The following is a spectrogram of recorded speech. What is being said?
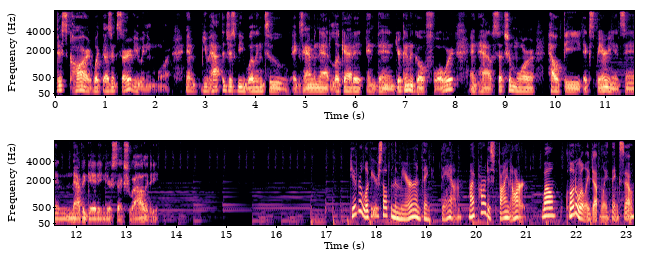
discard what doesn't serve you anymore. And you have to just be willing to examine that, look at it, and then you're going to go forward and have such a more healthy experience in navigating your sexuality. Do you ever look at yourself in the mirror and think, damn, my part is fine art? Well, Clone Willy definitely thinks so.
